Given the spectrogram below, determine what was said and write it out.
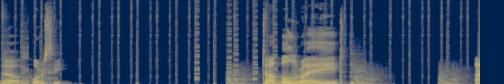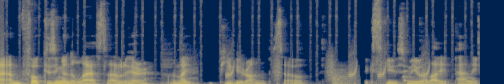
No, horsey. Double raid. I'm focusing on the last level here on my PB run, so excuse me while I panic.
